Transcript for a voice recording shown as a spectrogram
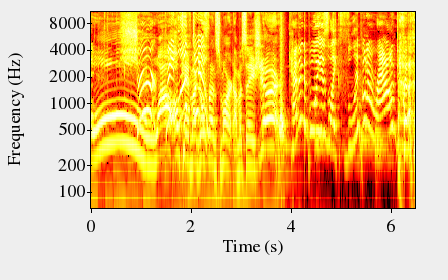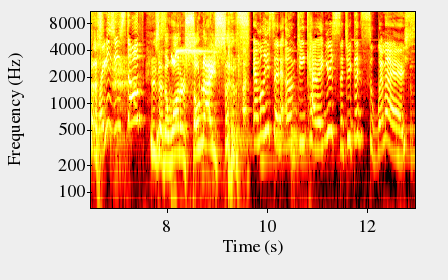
Oh, Sure. wow. Wait, okay, my too. girlfriend's smart. I'm gonna say sure. Kevin DeBoy is like flipping around doing crazy stuff. He said the water's so nice. Ew. Emily said, OMG, Kevin, you're such a good swimmer. See?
